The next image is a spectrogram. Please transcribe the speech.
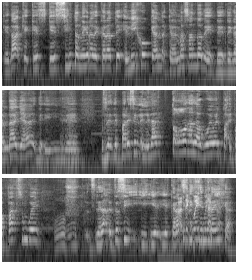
que da, que, que es, que es cinta negra de karate, el hijo que anda, que además anda de, de, de gandalla, y de- y de- pues le, le parece, le, da toda la hueva, el, pa- el papá que es un güey, le da, entonces sí, y, y- y el karate Kid tiene una hija.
